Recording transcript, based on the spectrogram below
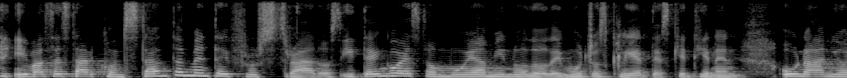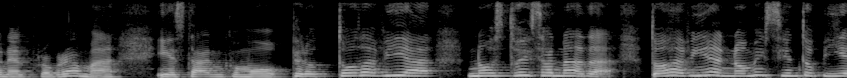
y vas a estar constantemente frustrados. Y tengo esto muy a menudo de muchos clientes que tienen un año en el programa y están como, pero todavía no estoy sanada, todavía no me siento bien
